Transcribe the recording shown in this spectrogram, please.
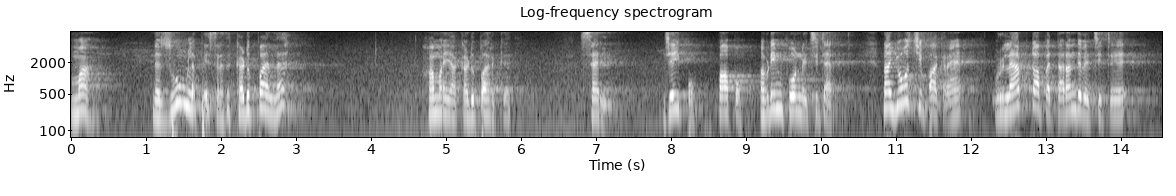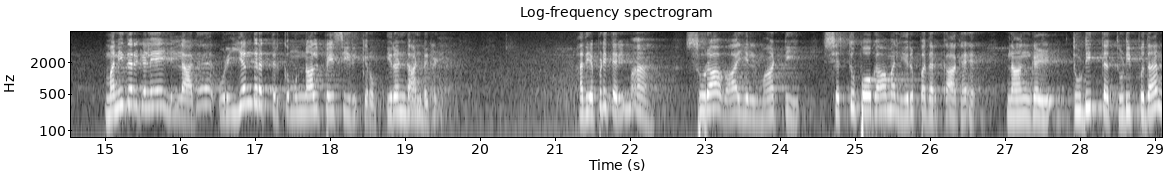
அம்மா இந்த ஜூமில் பேசுகிறது கடுப்பாக இல்லை? ஆமாய்யா கடுப்பாக இருக்கு. சரி ஜெயிப்போம் பார்ப்போம் அப்படின்னு ஃபோன் வச்சுட்டார். நான் யோசித்து பார்க்குறேன் ஒரு லேப்டாப்பை திறந்து வச்சுட்டு மனிதர்களே இல்லாத ஒரு இயந்திரத்திற்கு முன்னால் பேசி இருக்கிறோம் இரண்டு ஆண்டுகள். அது எப்படி தெரியுமா? சுறா வாயில் மாட்டி செத்து போகாமல் இருப்பதற்காக நாங்கள் துடித்த துடிப்பு தான்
